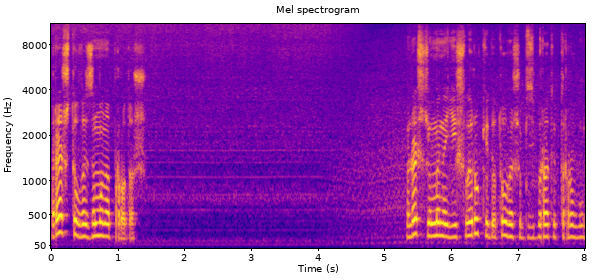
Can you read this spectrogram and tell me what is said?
Решту веземо на продаж. Нарешті в мене дійшли руки до того, щоб збирати траву.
